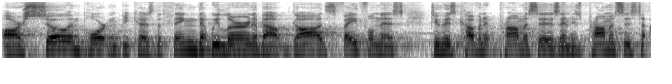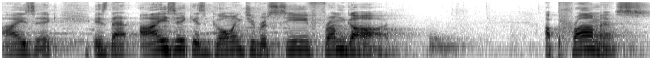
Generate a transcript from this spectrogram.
are so important because the thing that we learn about God's faithfulness to his covenant promises and his promises to Isaac is that Isaac is going to receive from God a promise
